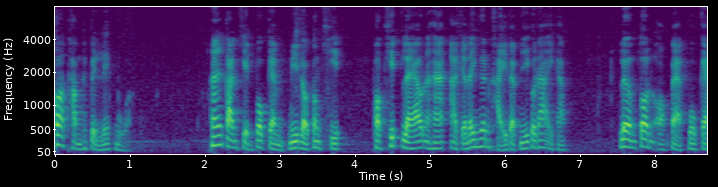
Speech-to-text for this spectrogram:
ก็ทำให้เป็นเลขบวกเพราะฉะนั้นการเขียนโปรแกรมนี้เราต้องคิด พอคิดแล้วนะฮะอาจจะได้เงื่อนไขแบบนี้ก็ได้ครับ เริ่มต้นออกแบบโปรแกร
